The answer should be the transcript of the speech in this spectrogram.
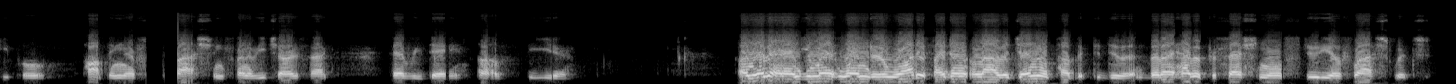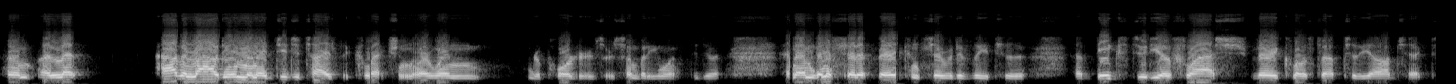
people popping their flash in front of each artifact every day of the year. On the other hand, you might wonder, what if I don't allow the general public to do it, but I have a professional studio flash, which um, I let have allowed in when I digitize the collection or when reporters or somebody wants to do it. And I'm going to set it very conservatively to a big studio flash very close up to the object.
